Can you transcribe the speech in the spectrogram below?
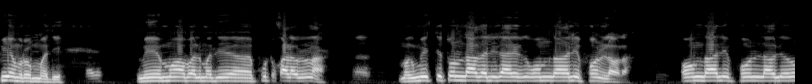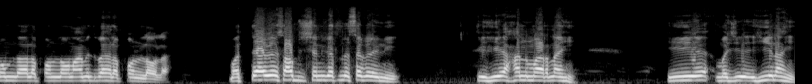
पी एम रूममध्ये. मी मोबाईल मध्ये अं, फोटो काढवलो ना. मग मी तिथून दादाली डायरेक्ट ओम दादाली फोन लावला. ओम दादाली फोन लावले ओम दादाला फोन लावून अमित भाईला फोन लावला. मग त्यावेळेस ऑब्जेक्शन घेतलं सगळ्यांनी की ही हानमार नाही. ही म्हणजे ही नाही.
